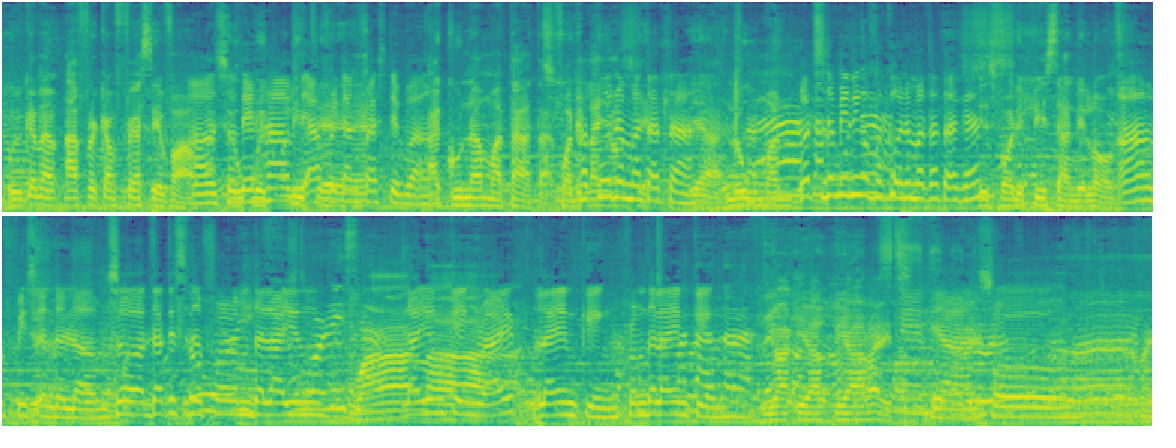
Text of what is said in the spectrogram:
We're gonna have African festival. Oh, so they We have call the it, African uh, festival. Hakuna Matata for the Hakuna lion's Matata. sake. Yeah, no woman. What's the meaning of Hakuna Matata again? It's for the peace and the love. Ah, peace and the love. So that is the from the Lion Wow. Lion King, right? Lion King. From the Lion King. You are, you are, you are right. Yeah. So You are.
